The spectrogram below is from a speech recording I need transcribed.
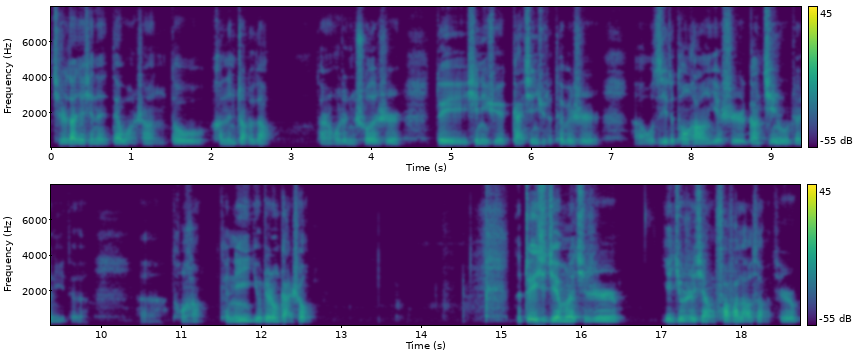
其实大家现在在网上都很能找得到，当然我这里说的是对心理学感兴趣的，特别是啊我自己的同行也是刚进入这里的，呃，同行肯定有这种感受。那这一期节目呢，其实也就是想发发牢骚。其实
